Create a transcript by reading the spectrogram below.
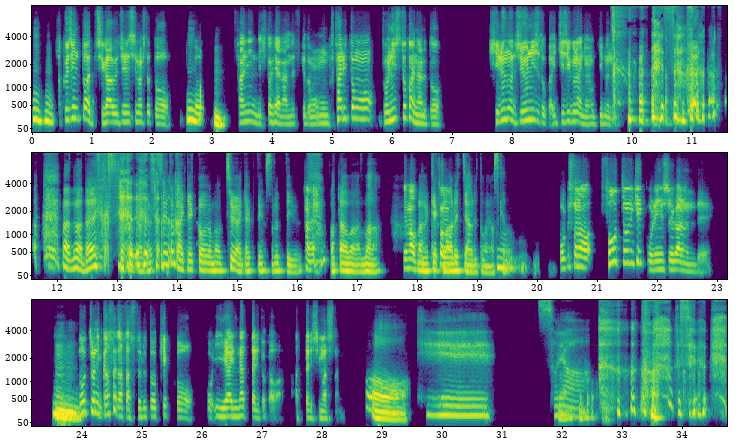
うんうん。白人とは違う人種の人とうんこうん3人で一部屋なんですけども、もう2人とも土日とかになると、昼の12時とか1時ぐらいに起きるんです。そう まあ、まあ、大学生とか、学生とかは結構、まあ、昼夜逆転するっていうはい。パターンは、まで、まあ、あ、まあ、僕結構あるっちゃあると思いますけど。僕、その、早朝に結構練習があるんで、ううんん。早朝にガサガサすると結構こう言い合いになったりとかはあったりしましたね。あへえ。そあ、りゃなるほど。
